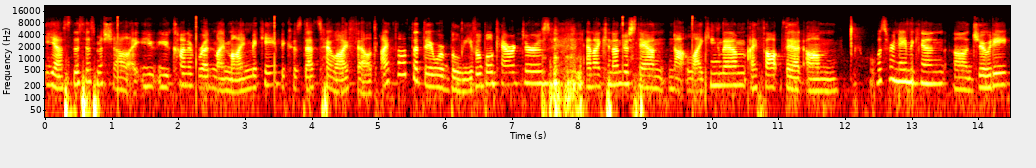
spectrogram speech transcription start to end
Yes, this is Michelle. You, you kind of read my mind, Mickey, because that's how I felt. I thought that they were believable characters, and I can understand not liking them. I thought that, um, what was her name again? Uh, Jodi.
